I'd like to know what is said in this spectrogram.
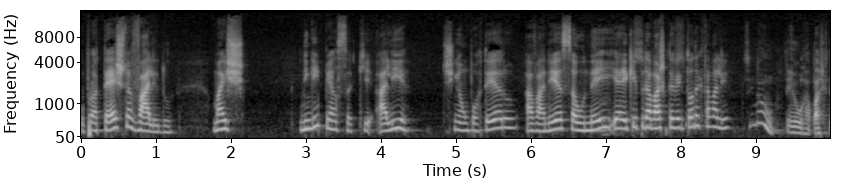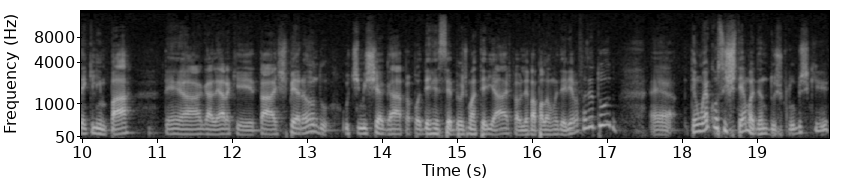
O protesto é válido. Mas ninguém pensa que ali tinha um porteiro, a Vanessa, o Ney e a equipe da Vasco TV toda que estava ali. Sim, não. Tem o rapaz que tem que limpar, tem a galera que tá esperando o time chegar para poder receber os materiais, para levar para a lavanderia, vai fazer tudo. É, tem um ecossistema dentro dos clubes que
